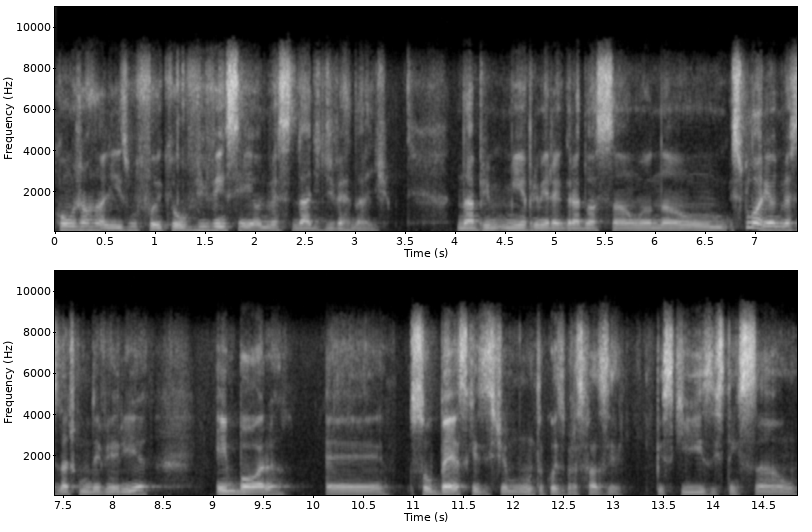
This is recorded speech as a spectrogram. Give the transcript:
com o jornalismo foi que eu vivenciei a universidade de verdade. Na minha primeira graduação eu não explorei a universidade como deveria, embora é, soubesse que existia muita coisa para se fazer, pesquisa, extensão,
